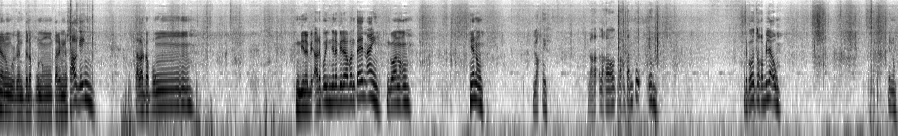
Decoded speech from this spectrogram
Yan ang gaganda na po ng tarim na saging. Talaga pong Hindi na, ari po hindi na binabantayan ay. Gawa ng, yan oh. Laki. Laka, laka, lakatan po. Yan. Ari po ito kabila oh. Yan oh.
